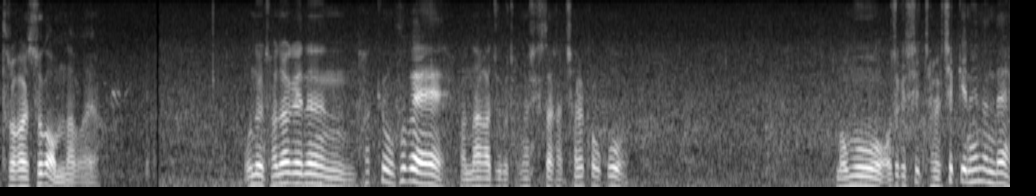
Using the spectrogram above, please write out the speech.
들어갈 수가 없나 봐요. 오늘 저녁에는 학교 후배 만나가지고 저녁 식사 같이 할 거고 너무 어저께 시- 잘 씻긴 했는데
